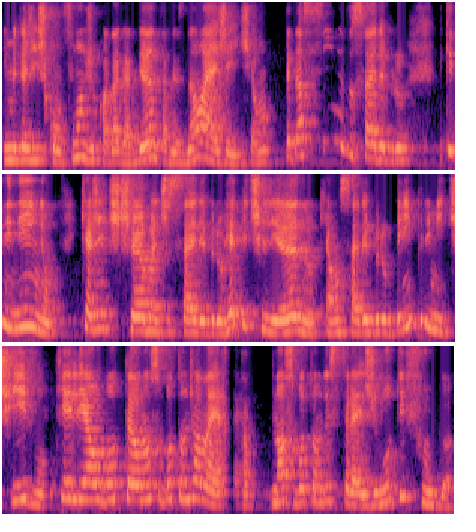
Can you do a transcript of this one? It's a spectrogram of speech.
e muita gente confunde com a da garganta, mas não é, gente. É um pedacinho do cérebro pequenininho que a gente chama de cérebro reptiliano, que é um cérebro bem primitivo, que ele é o botão, nosso botão de alerta, nosso botão do estresse, de luta e fuga.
